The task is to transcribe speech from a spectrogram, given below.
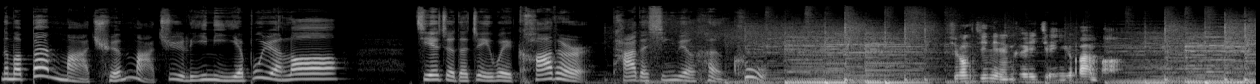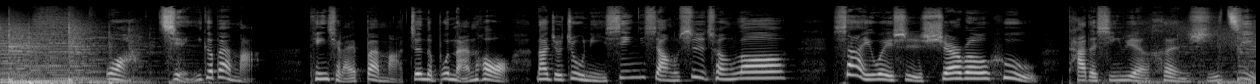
那么半马、全马距离你也不远喽。接着的这位 Carter，他的心愿很酷，希望今年可以减一个半马。哇，减一个半马，听起来半马真的不难吼。那就祝你心想事成喽。下一位是 Cheryl Hu。他的心愿很实际，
